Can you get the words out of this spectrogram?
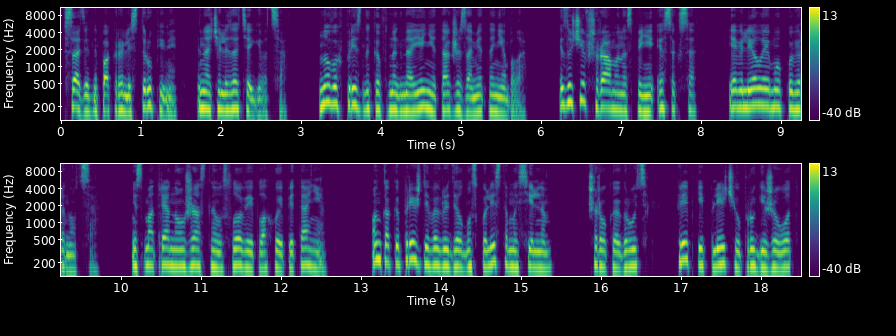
ссадины покрылись трупями и начали затягиваться. Новых признаков нагноения также заметно не было. Изучив шрамы на спине Эссекса, я велела ему повернуться. Несмотря на ужасные условия и плохое питание, он, как и прежде, выглядел мускулистым и сильным. Широкая грудь, крепкие плечи, упругий живот.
